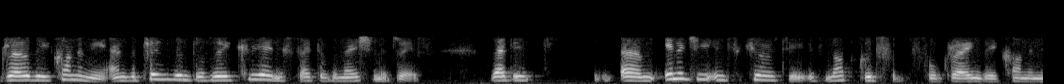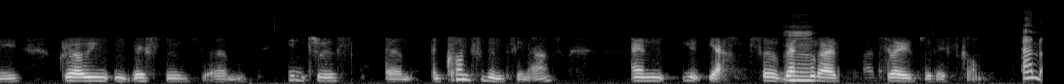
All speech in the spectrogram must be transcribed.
grow the economy. And the president was very clear in his State of the Nation address that um, energy insecurity is not good for, for growing the economy, growing investors' um, interest um, and confidence in us. And yeah, so that's mm. what I've, I've raised with Eskom. And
